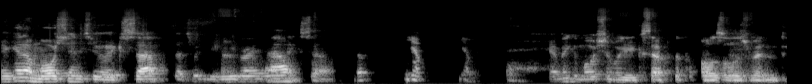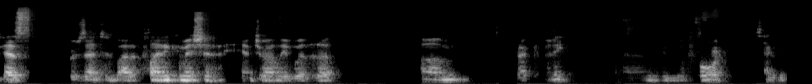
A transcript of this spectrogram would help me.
Can I get a motion to accept? That's what you need right now. I now? think so. I make a motion, we accept the proposal as written, as presented by the planning commission and jointly with the um, rec committee. And we move forward. Second.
